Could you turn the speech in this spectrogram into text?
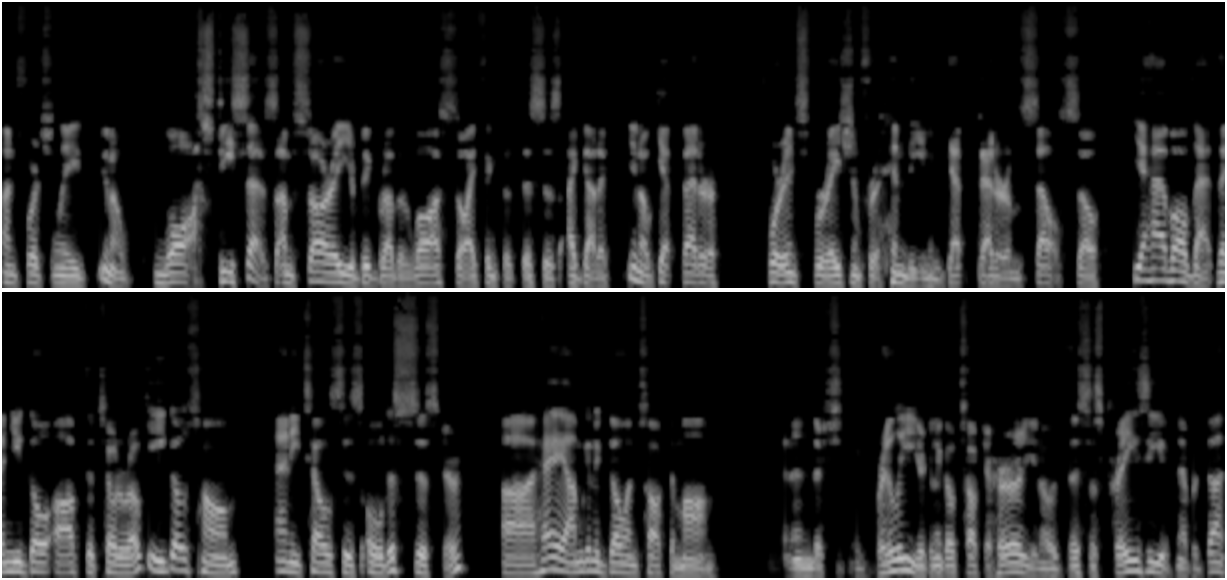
unfortunately, you know, lost. He says, I'm sorry, your big brother lost. So I think that this is, I gotta, you know, get better for inspiration for him to even get better himself. So you have all that. Then you go off to Todoroki. He goes home and he tells his oldest sister, uh, hey, I'm to go and talk to mom. And then like, really? You're to go talk to her? You know, this is crazy. You've never done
